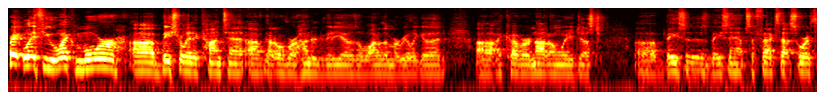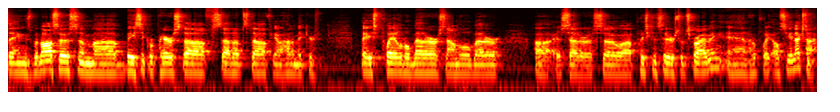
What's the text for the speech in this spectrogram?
Right, well, if you like more uh, bass-related content, I've got over 100 videos. A lot of them are really good. Uh, I cover not only just uh, basses, bass amps, effects, that sort of things, but also some uh, basic repair stuff, setup stuff, you know, how to make your bass play a little better, sound a little better, uh, etc. So uh, please consider subscribing, and hopefully I'll see you next time.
